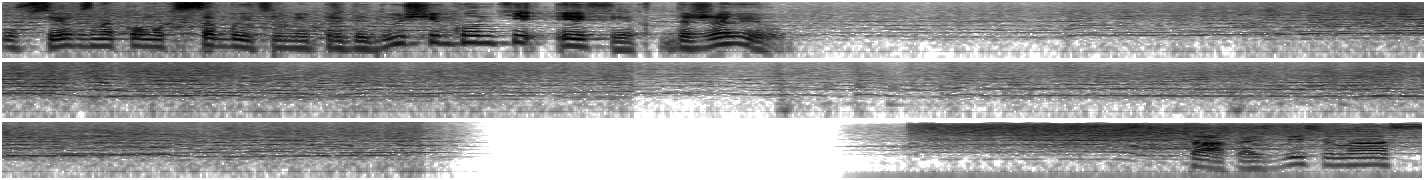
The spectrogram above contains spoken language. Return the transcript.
у всех знакомых с событиями предыдущей гонки эффект дежавю. Так, а здесь у нас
